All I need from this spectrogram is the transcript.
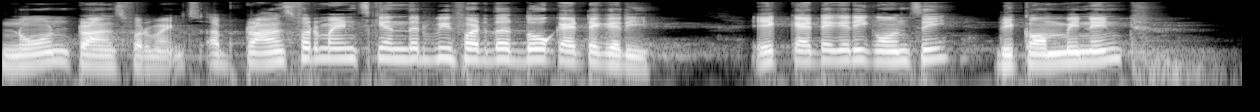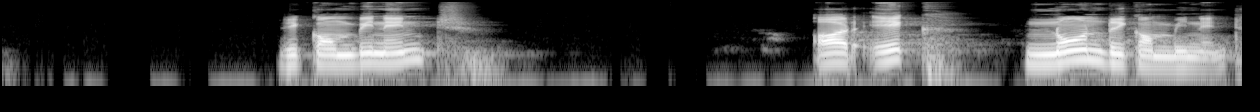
नॉन ट्रांसफॉर्मेंट्स अब ट्रांसफॉर्मेंट्स के अंदर भी फर्दर दो कैटेगरी एक कैटेगरी कौन सी? रिकॉम्बिनेंट रिकॉम्बिनेंट और एक नॉन रिकॉम्बिनेंट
